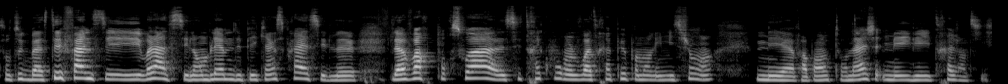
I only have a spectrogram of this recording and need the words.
Surtout que bah Stéphane, c'est voilà, c'est l'emblème de Pékin Express et de l'avoir pour soi, c'est très court, on le voit très peu pendant l'émission, hein, mais enfin pendant le tournage, mais il est très gentil.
